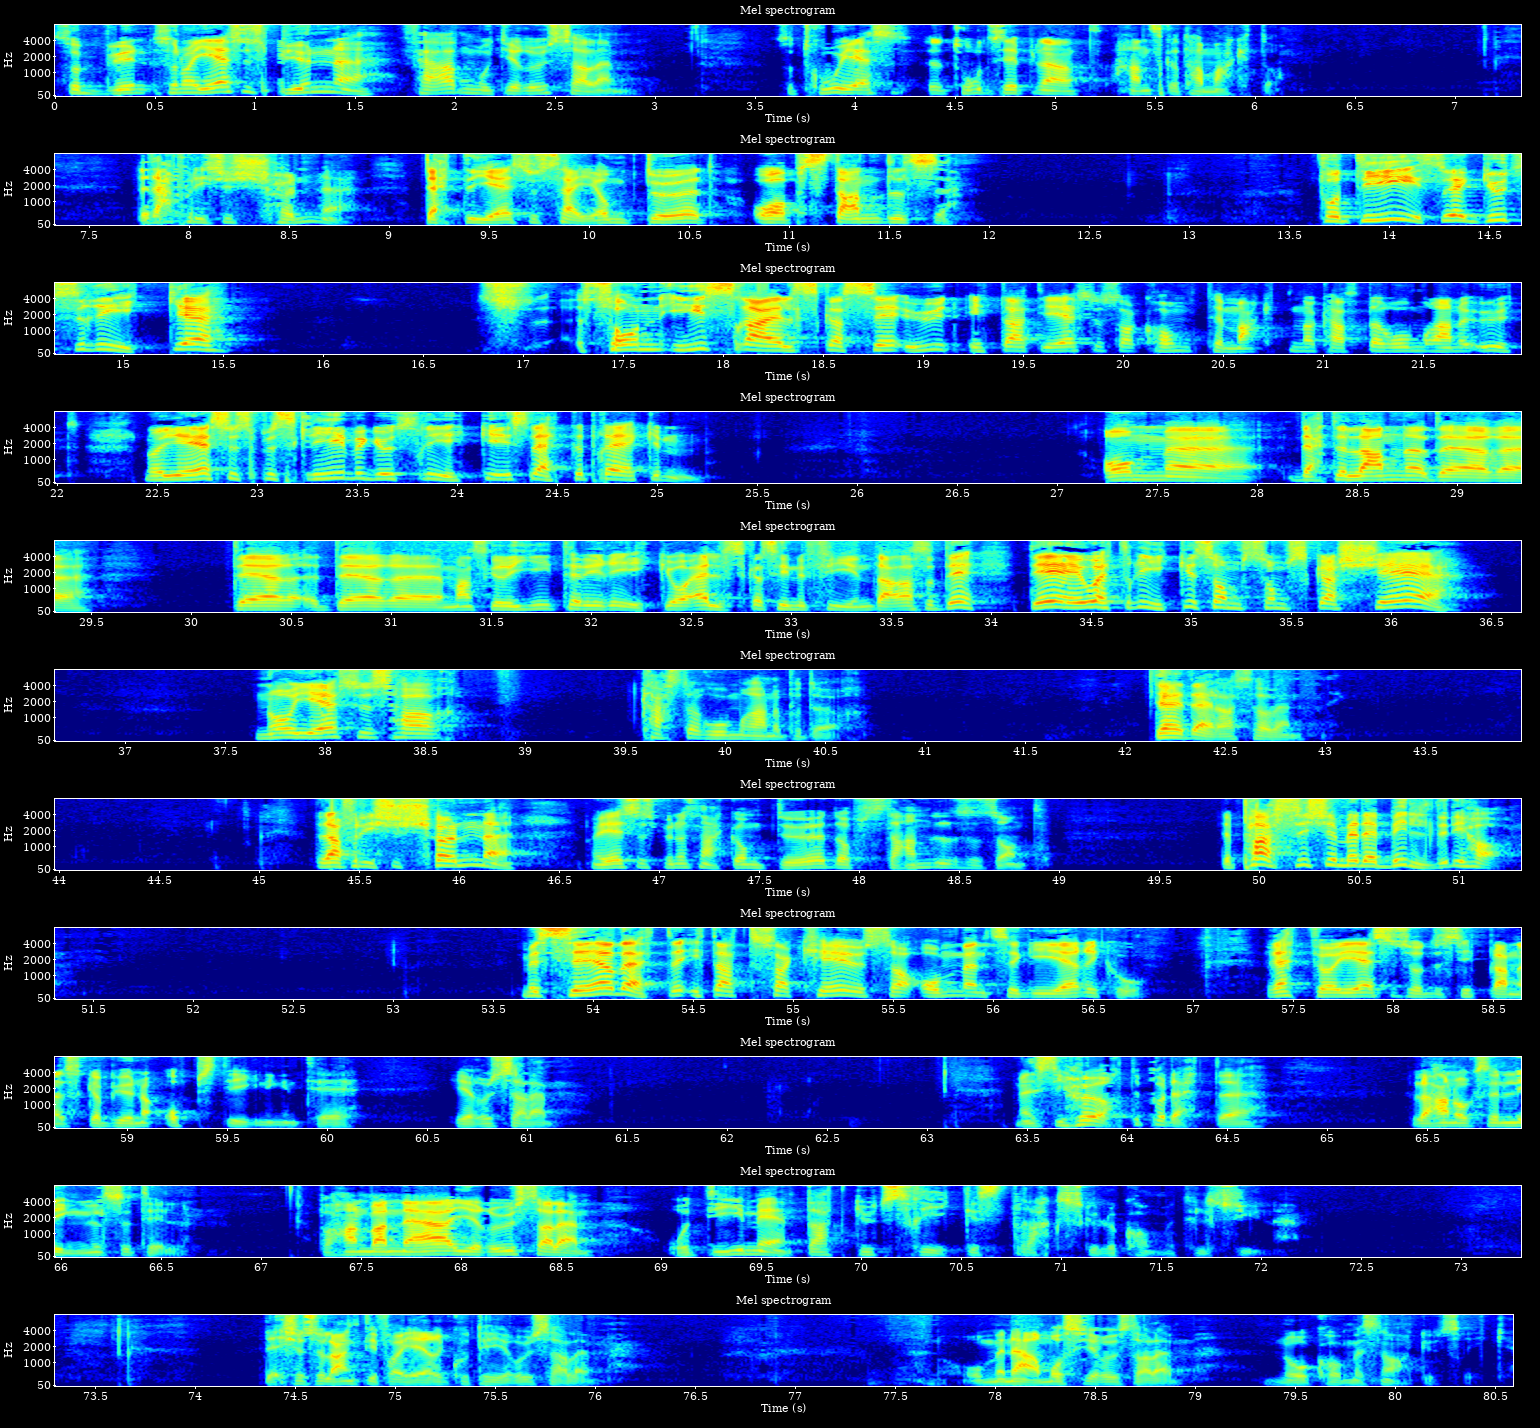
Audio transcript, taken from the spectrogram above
Så, begyn- så når Jesus begynner ferden mot Jerusalem, så tror, Jesus, tror disiplene at han skal ta makta. Det er derfor de ikke skjønner dette Jesus sier om død og oppstandelse. For de så er Guds rike sånn Israel skal se ut etter at Jesus har kommet til makten og kasta romerne ut. Når Jesus beskriver Guds rike i slettepreken om eh, dette landet der, eh, der, der eh, man skal gi til de rike og elske sine fiender altså det, det er jo et rike som, som skal skje når Jesus har kasta romerne på dør. Det er deres forventning. Det er derfor de ikke skjønner når Jesus begynner å snakke om død og oppstandelse. og sånt. Det passer ikke med det bildet de har. Vi ser dette etter at Sakkeus har omvendt seg i Jeriko, rett før Jesus og disiplene skal begynne oppstigningen til Jerusalem. Mens de hørte på dette, la han også en lignelse til. For han var nær Jerusalem, og de mente at Guds rike straks skulle komme til syne. Det er ikke så langt ifra Jeriko til Jerusalem. Og vi nærmer oss Jerusalem. Nå kommer snart Guds rike.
